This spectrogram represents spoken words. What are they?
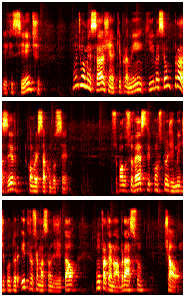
eficiente, mande uma mensagem aqui para mim que vai ser um prazer conversar com você. Eu sou Paulo Silvestre, consultor de mídia, cultura e transformação digital. Um fraternal abraço. Tchau.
